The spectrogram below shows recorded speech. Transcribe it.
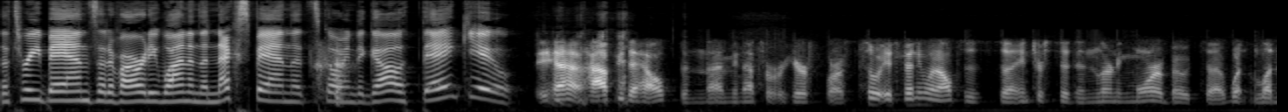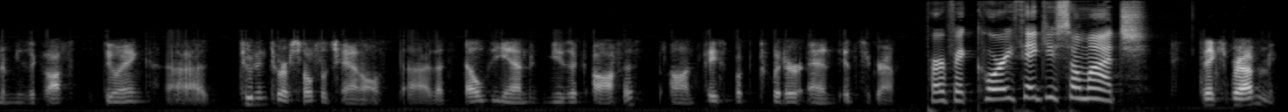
the three bands that have already won and the next band that's going to go, thank you. Yeah, happy to help. And I mean, that's what we're here for. So, if anyone else is uh, interested in learning more about uh, what the London Music Office is doing, uh, tune into our social channels. Uh, that's LDN Music Office on Facebook, Twitter, and Instagram. Perfect. Cory, thank you so much. Thank you for having me.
